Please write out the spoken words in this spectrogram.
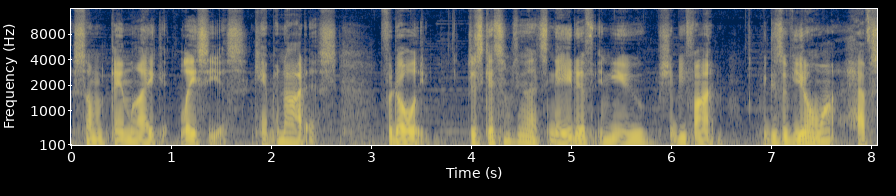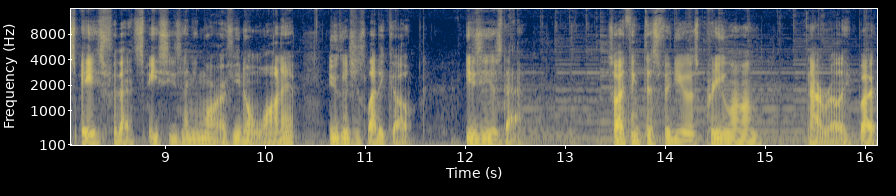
something like Lasius, Camponotus, Pheidole. Just get something that's native and you should be fine. Because if you don't want have space for that species anymore, or if you don't want it, you can just let it go. Easy as that. So I think this video is pretty long. Not really, but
